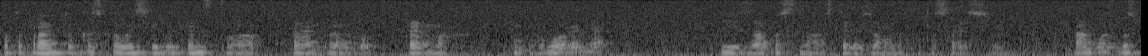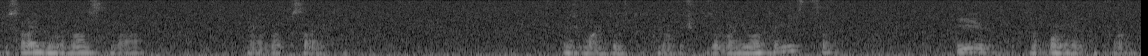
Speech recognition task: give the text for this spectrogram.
фотопроекту Казковий світ дитинства в темах обговорення і запис на стилізовану фотосесію. Або ж безпосередньо у нас на веб-сайті. Нажимаєте ось тут кнопочку Забронювати місце і заповнюєте форму.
